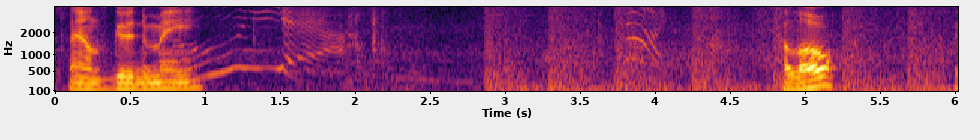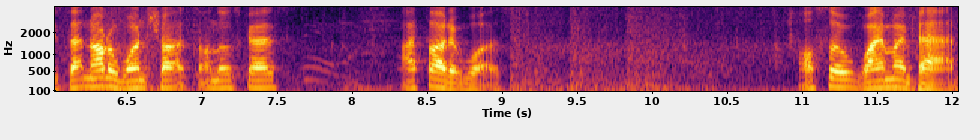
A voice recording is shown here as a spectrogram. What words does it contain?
Sounds good to me. Oh. Hello? Is that not a one-shot on those guys? I thought it was. Also, why am I bad?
